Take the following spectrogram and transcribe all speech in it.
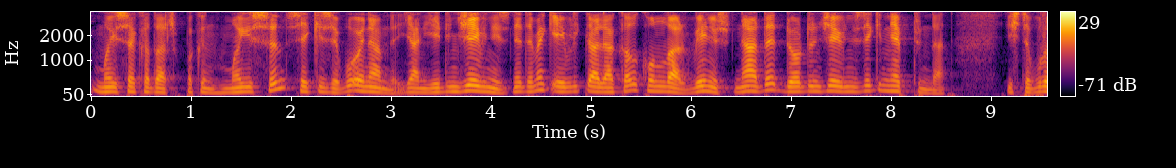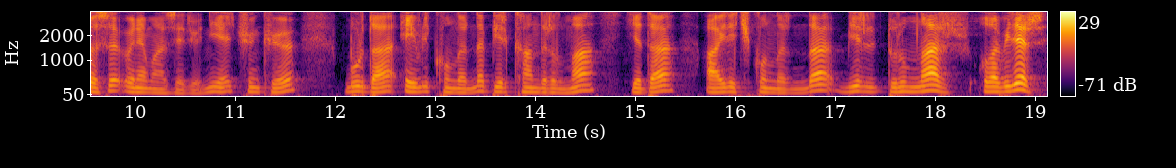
Mayıs'a kadar bakın Mayıs'ın 8'i bu önemli. Yani 7. eviniz ne demek? Evlilikle alakalı konular. Venüs nerede? 4. evinizdeki Neptün'den. İşte burası önem arz ediyor. Niye? Çünkü burada evlilik konularında bir kandırılma ya da aile içi konularında bir durumlar olabilir.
